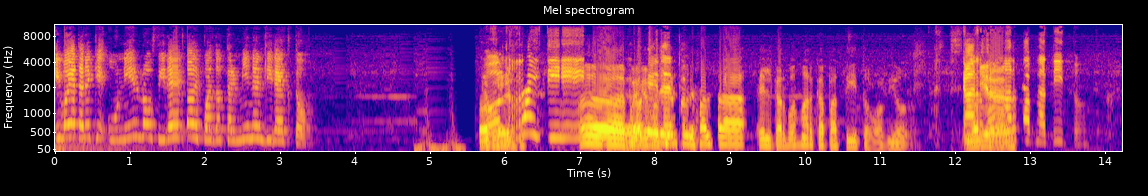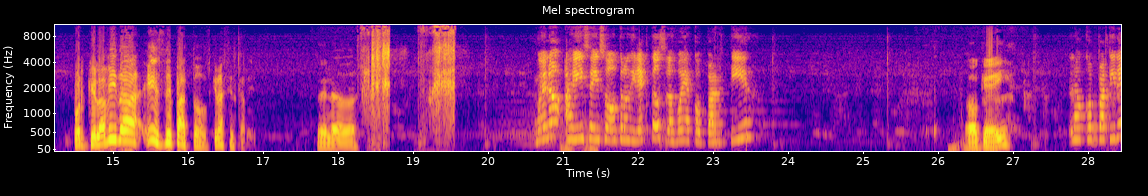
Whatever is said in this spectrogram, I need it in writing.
y voy a tener que unir los directos de cuando termine el directo. Ok. Alrighty. Ah, porque ok, por then. cierto le falta el carbón marca patito, por Dios. Carbón Mira. marca patito. Porque la vida es de patos. Gracias, Karen. De nada. Bueno, ahí se hizo otro directo, se los voy a compartir. Ok. Los compartiré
